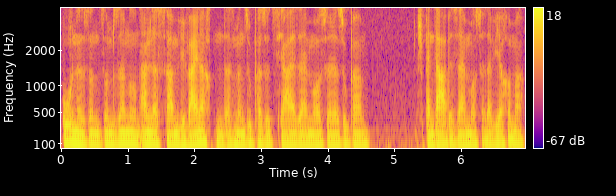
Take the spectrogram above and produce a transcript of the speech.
ohne so, so einen besonderen Anlass zu haben wie Weihnachten, dass man super sozial sein muss oder super spendabel sein muss oder wie auch immer.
